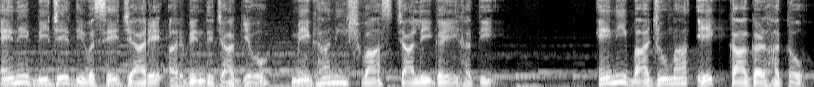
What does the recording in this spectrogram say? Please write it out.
એને બીજે દિવસે જ્યારે અરવિંદ જાગ્યો, મેઘાની શ્વાસ ચાલી ગઈ હતી. એની બાજુમાં એક કાગળ હતો.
